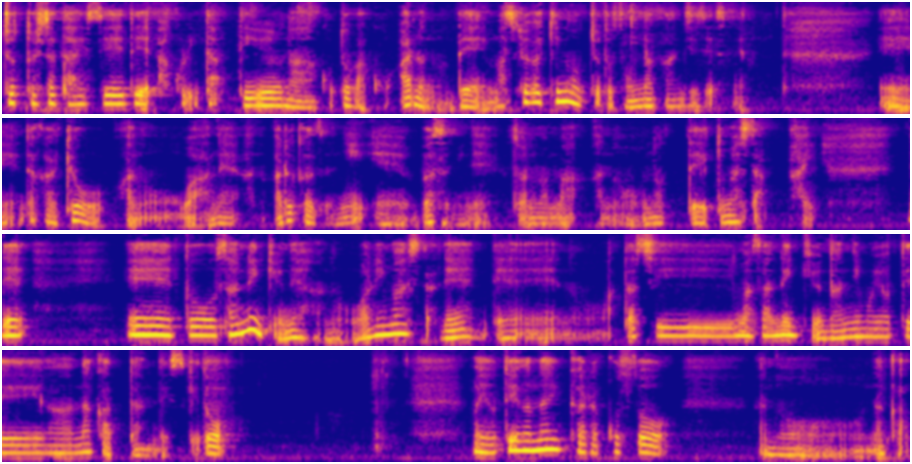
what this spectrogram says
ちょっとした体勢で、あ、これいたっていうようなことがこうあるので、まあ、それが昨日ちょっとそんな感じですね。えー、だから今日、あの、はね、歩かずに、えー、バスにね、そのまま、あの、乗ってきました。はい。で、えっ、ー、と、3連休ね、あの、終わりましたね。で、あの私、まあ3連休何にも予定がなかったんですけど、まあ予定がないからこそ、あの、なんか、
